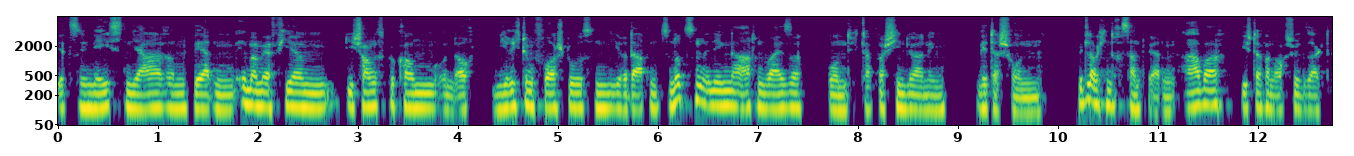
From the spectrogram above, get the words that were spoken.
jetzt in den nächsten Jahren werden immer mehr Firmen die Chance bekommen und auch in die Richtung vorstoßen, ihre Daten zu nutzen in irgendeiner Art und Weise. Und ich glaube, Machine Learning wird da schon, wird glaube ich interessant werden. Aber, wie Stefan auch schön sagt,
